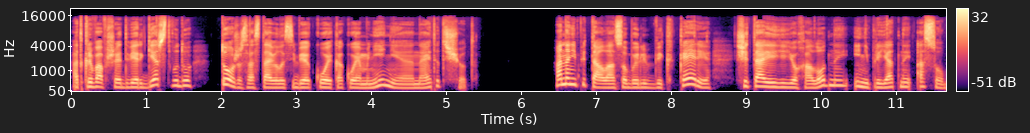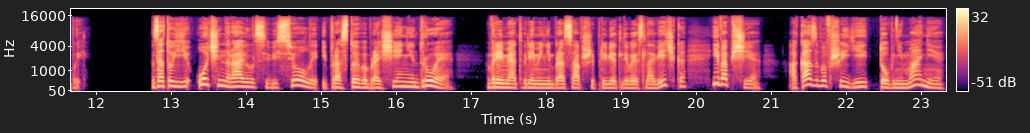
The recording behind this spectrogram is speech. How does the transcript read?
открывавшая дверь Герствуду, тоже составила себе кое-какое мнение на этот счет. Она не питала особой любви к Кэрри, считая ее холодной и неприятной особой. Зато ей очень нравился веселый и простой в обращении Дроэ, время от времени бросавший приветливое словечко и вообще оказывавший ей то внимание,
